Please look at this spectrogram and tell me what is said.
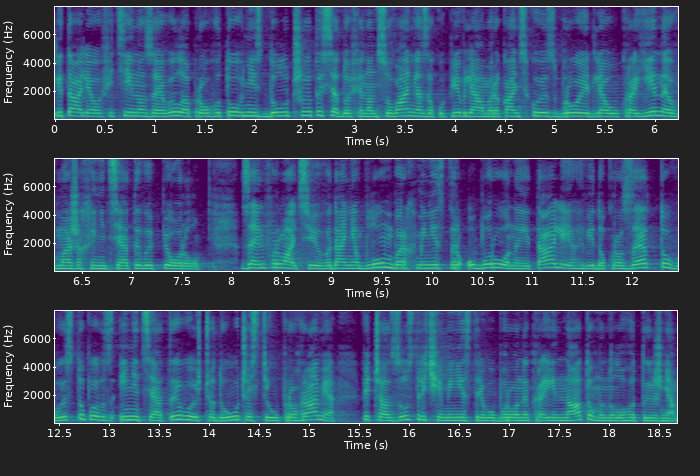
Італія офіційно заявила про готовність долучитися до фінансування закупівлі американської зброї для України в межах ініціативи Пьорл. За інформацією видання Bloomberg, міністр оборони Італії Гвідо Крозетто виступив з ініціативою щодо участі у програмі під час зустрічі міністрів оборони країн НАТО минулого тижня.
